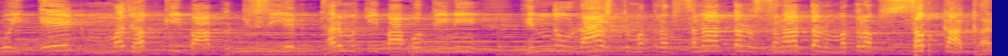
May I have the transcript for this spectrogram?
कोई एक मज़हब की बात, किसी एक धर्म की बात बापोती नहीं। हिंदू राष्ट्र मतलब सनातन सनातन मतलब सबका घर।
